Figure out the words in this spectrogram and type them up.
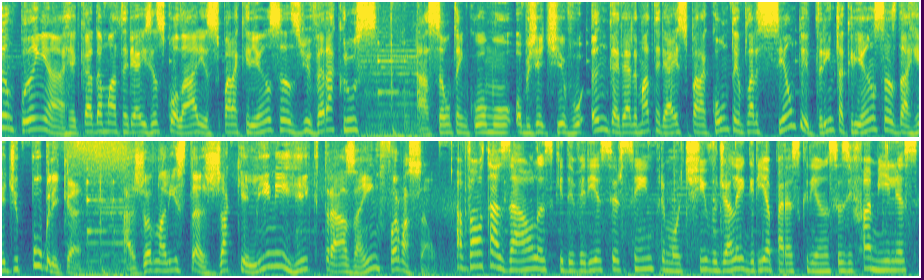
Campanha arrecada materiais escolares para crianças de Veracruz. A ação tem como objetivo angariar materiais para contemplar 130 crianças da rede pública. A jornalista Jaqueline Rick traz a informação. A volta às aulas, que deveria ser sempre motivo de alegria para as crianças e famílias,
